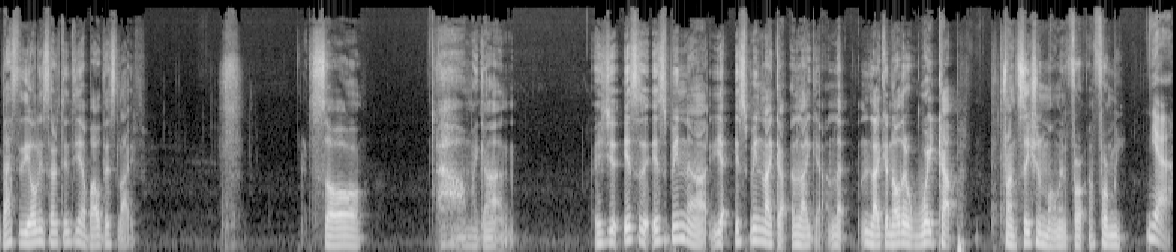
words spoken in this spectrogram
That's the only certainty about this life. So, oh my god, it's just, it's it's been uh yeah it's been like a like a, like like another wake up transition moment for for me. Yeah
